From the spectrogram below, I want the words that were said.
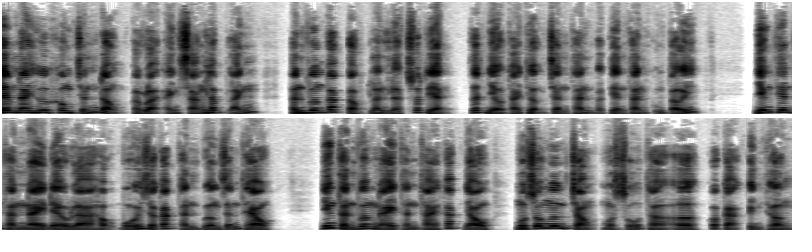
Đêm nay hư không chấn động, các loại ánh sáng lấp lánh, thần vương các tộc lần lượt xuất hiện, rất nhiều thái thượng chân thần và thiên thần cũng tới. Những thiên thần này đều là hậu bối do các thần vương dẫn theo. Những thần vương này thần thái khác nhau, một số ngưng trọng, một số thở ơ, có cả kinh thường.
